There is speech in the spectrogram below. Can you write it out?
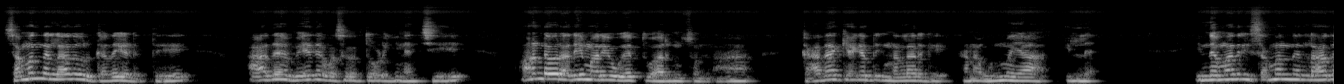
சம்மந்தம் இல்லாத ஒரு கதை எடுத்து அதை வேத வசனத்தோடு இணைச்சு ஆண்டவர் அதே மாதிரியே உயர்த்துவாருன்னு சொன்னால் கதை கேட்கறதுக்கு நல்லா இருக்கு. ஆனால் உண்மையா? இல்லை. இந்த மாதிரி சம்மந்தம் இல்லாத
